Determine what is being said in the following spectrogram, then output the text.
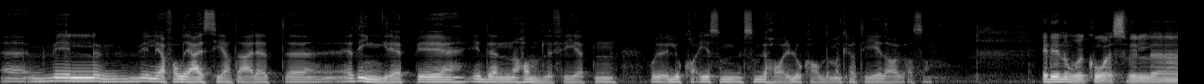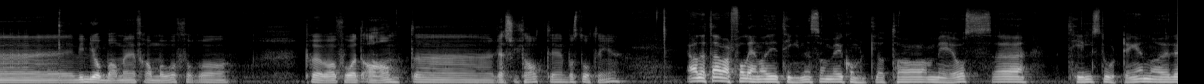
vil, vil iallfall jeg si at det er et, eh, et inngrep i, i, den handlefriheten som, som, vi har i lokaldemokratiet i dag. Altså. Er det noe KS vil, eh, vil jobbe med framover for å prøve å få et annet resultat på Stortinget? Ja, dette er i hvert fall en av de tingene som vi kommer til å ta med oss til Stortinget når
